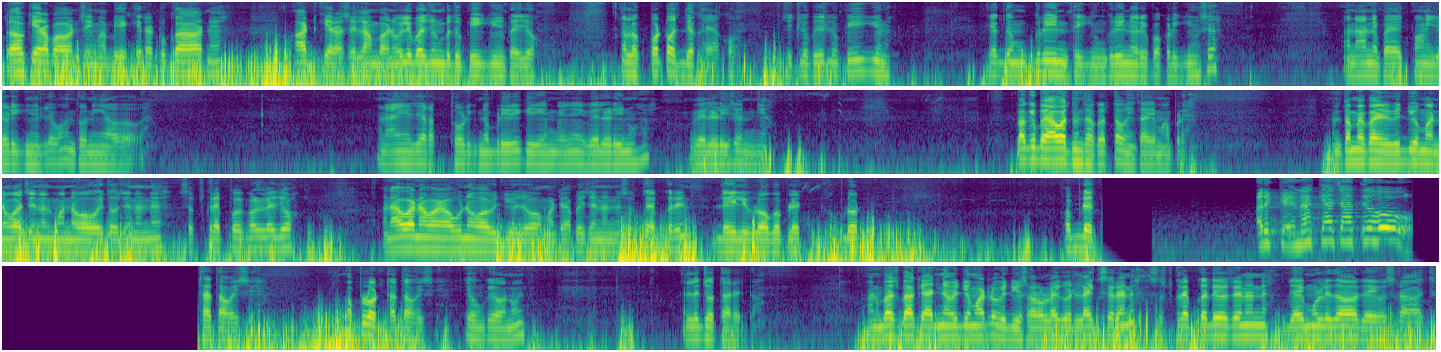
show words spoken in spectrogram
દસ ક્યારા પાવાના છે એમાં? બે કેરા ટૂંકા અને આઠ કેરા છે લાંબા ને ઓલી બાજુનું બધું પી ગયું ભાઈ જો. અલગ પટો જ દેખાય આખો. જેટલું જેટલું પી ગયું ને, એકદમ ગ્રીન થઈ ગયું. ગ્રીનરી પકડી ગયું છે. અને આને ભાઈ પાણી જડી ગયું એટલે વાંધો નહીં આવે હવે. અને અહીંયા જરાક થોડીક નબળી રહી ગઈ, એમ કે વેલડીનું છે. વેલડી છે ને ત્યાં. બાકી ભાઈ આવા ધંધા કરતા હોય કાયમ આપણે. અને તમે ભાઈ વિડીયોમાં નવા ચેનલમાં નવા હોય તો ચેનલને સબસ્ક્રાઈબ પણ કરી લેજો. અને આવા નવા અવનવા વીડિયો જોવા માટે આપણે ચેનલને સબસ્ક્રાઈબ કરીને daily vlog update update update અરે કહેના ક્યાં ચાહતે હો? થતા હોય છે. અપલોડ થતા હોય છે એવું કહેવાનું હોય એટલે જોતા રહેતા. અને બસ બાકી આજના વિડીયોમાં આટલો. વીડિયો સારો લાગ્યો એટલે લાઈક શેર અને સબસ્ક્રાઈબ કરી દેજો ચેનલને જય મુરલીધર જય વસરાજ.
